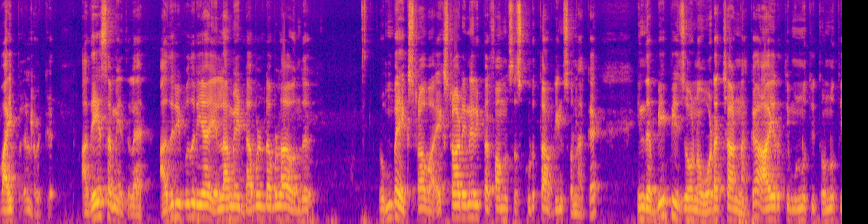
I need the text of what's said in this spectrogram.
வாய்ப்புகள் இருக்கு. அதே சமயத்தில் அதிரி புதிரியாக எல்லாமே டபுள் டபுளாக வந்து ரொம்ப எக்ஸ்ட்ராவா எக்ஸ்ட்ராடினரி பெர்ஃபார்மன்சஸ் கொடுத்தா அப்படின்னு சொன்னாக்க இந்த பிபி ஜோனை உடைச்சான்னாக்க ஆயிரத்தி முந்நூற்றி தொண்ணூற்றி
